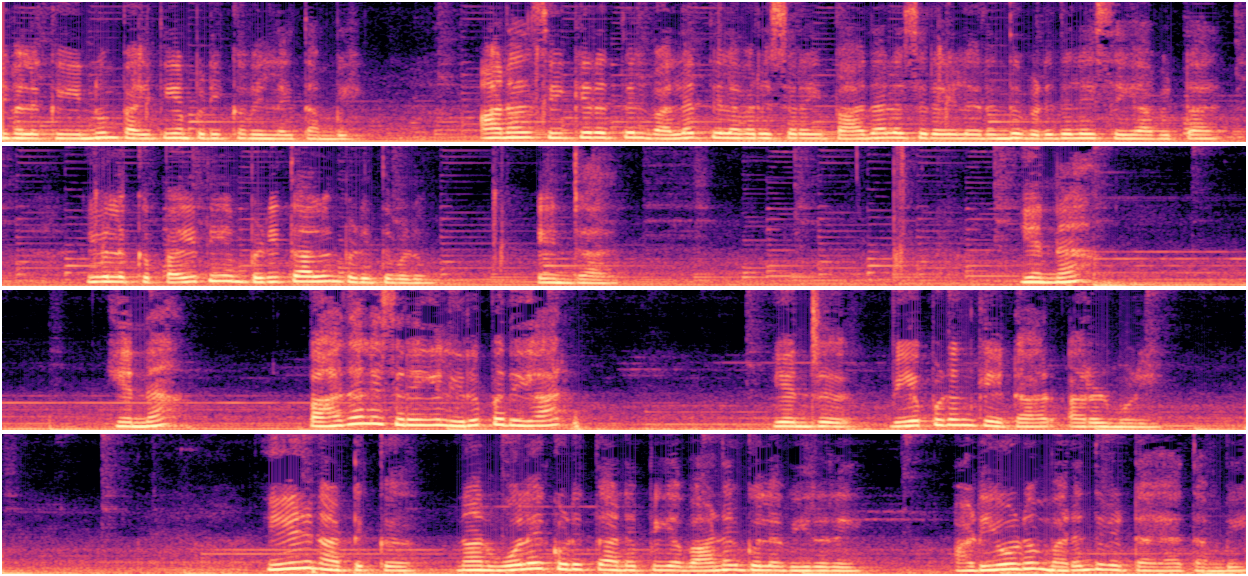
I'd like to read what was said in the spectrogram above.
இவளுக்கு இன்னும் பைத்தியம் பிடிக்கவில்லை தம்பி. ஆனால் சீக்கிரத்தில் வல்லத்திலவரசரை பாதாள சிறையிலிருந்து விடுதலை செய்யாவிட்டால் இவளுக்கு பைத்தியம் பிடித்தாலும் பிடித்துவிடும் என்றாள். என்ன? என்ன? பாதாள சிறையில் இருப்பது யார்? என்று வியப்புடன் கேட்டார் அருள்மொழி. ஈழ நாட்டுக்கு நான் ஓலை கொடுத்து அனுப்பிய வானர்குல வீரரை அடியோடும் மறந்துவிட்டாயா தம்பி?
